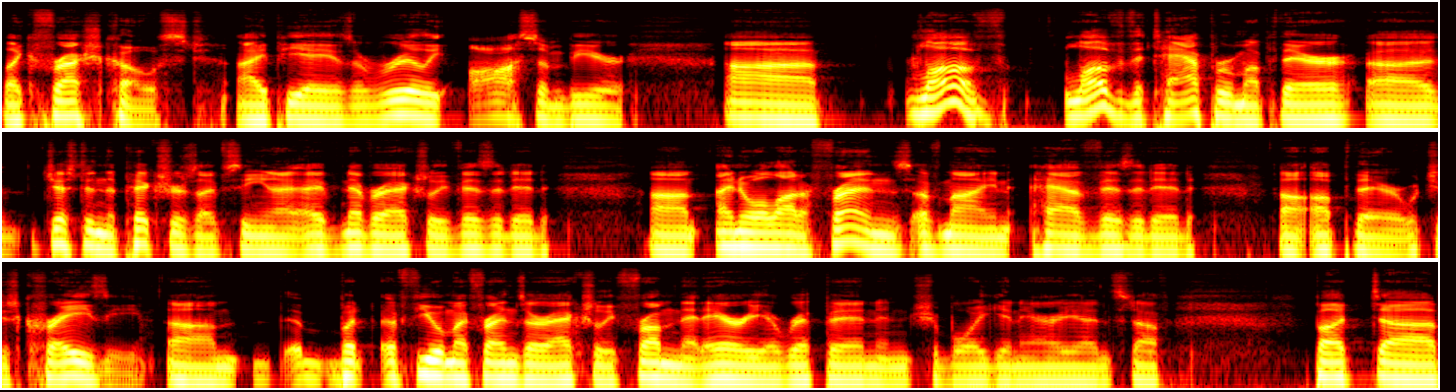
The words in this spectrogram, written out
like Fresh Coast IPA is a really awesome beer. Uh, love love the tap room up there. Uh, just in the pictures I've seen, I, I've never actually visited. Um, I know a lot of friends of mine have visited uh, up there, which is crazy. Um, but a few of my friends are actually from that area, Ripon and Sheboygan area and stuff. But uh,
